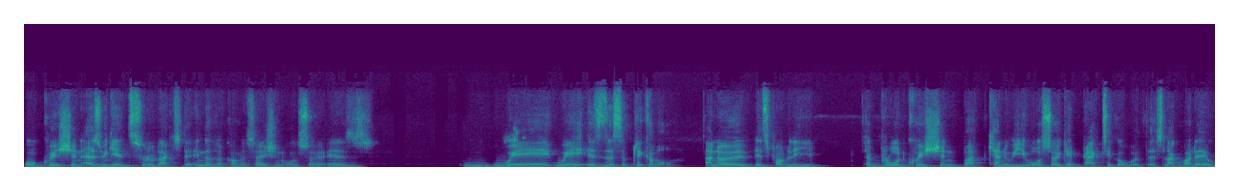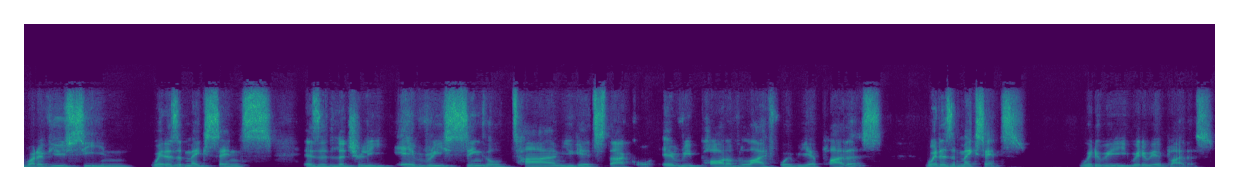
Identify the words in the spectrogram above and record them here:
or question, as we get sort of like to the end of the conversation, also is where where is this applicable? I know it's probably a broad question, but can we also get practical with this? Like, what what have you seen? Where does it make sense? Is it literally every single time you get stuck or every part of life where we apply this? Where does it make sense? Where do we where do we apply this?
